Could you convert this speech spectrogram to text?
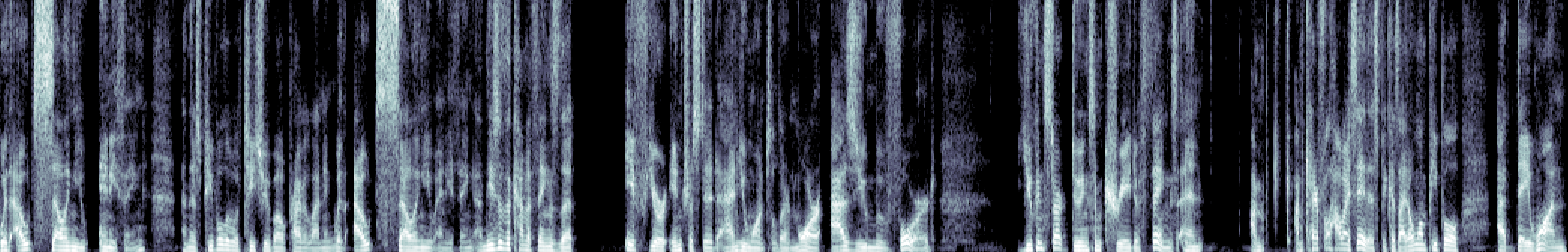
without selling you anything. And there's people that will teach you about private lending without selling you anything. And these are the kind of things that if you're interested and you want to learn more as you move forward, you can start doing some creative things. And I'm I'm careful how I say this because I don't want people at day one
